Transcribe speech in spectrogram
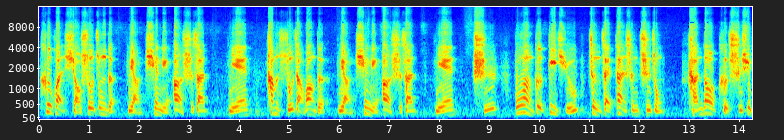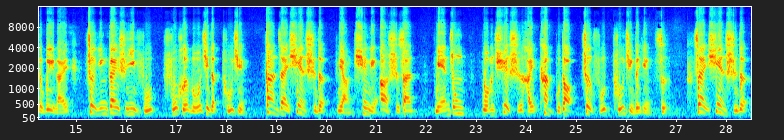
科幻小说中的两千零二十三年，他们所展望的两千零二十三年十多万个地球正在诞生之中。谈到可持续的未来，这应该是一幅符合逻辑的图景，但在现实的两千零二十三年中，我们确实还看不到这幅图景的影子。在现实的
